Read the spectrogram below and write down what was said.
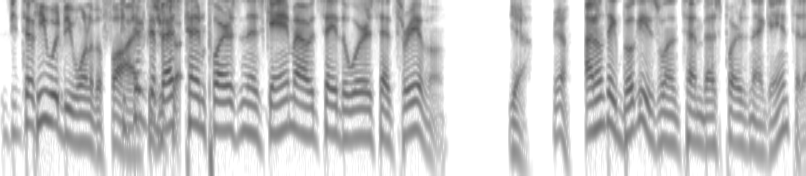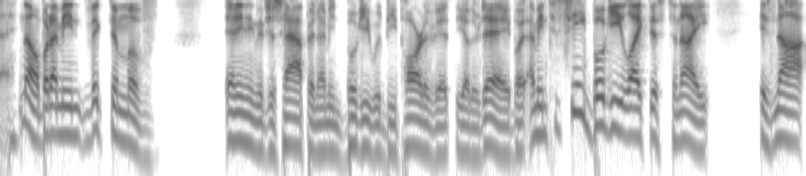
if you took he would be one of the five. if you took the best 10 players in this game i would say the warriors had three of them Yeah, yeah. i don't think boogie is one of the 10 best players in that game today No, but I mean, victim of anything that just happened. I mean, Boogie would be part of it the other day. But I mean, to see Boogie like this tonight is not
